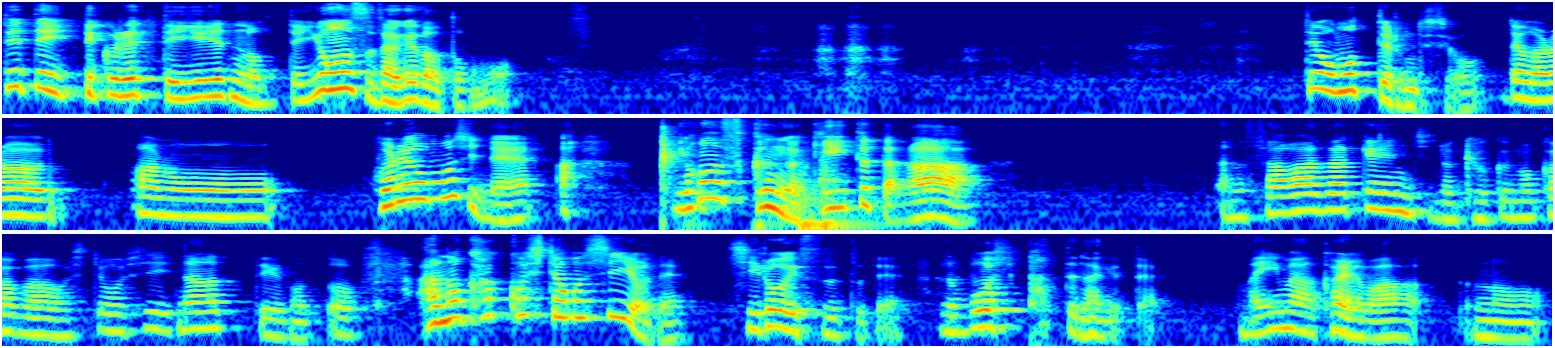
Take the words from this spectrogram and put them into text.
出て行ってくれって言えるのってヨンスだけだと思う。って思ってるんですよ。だから、あのーこれをもしね、あ、ヨンス君が聞いてたら、あの、沢田研二の曲のカバーをしてほしいなっていうのと、あの格好してほしいよね。白いスーツで。帽子パッて投げて。まあ今彼は、あの、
